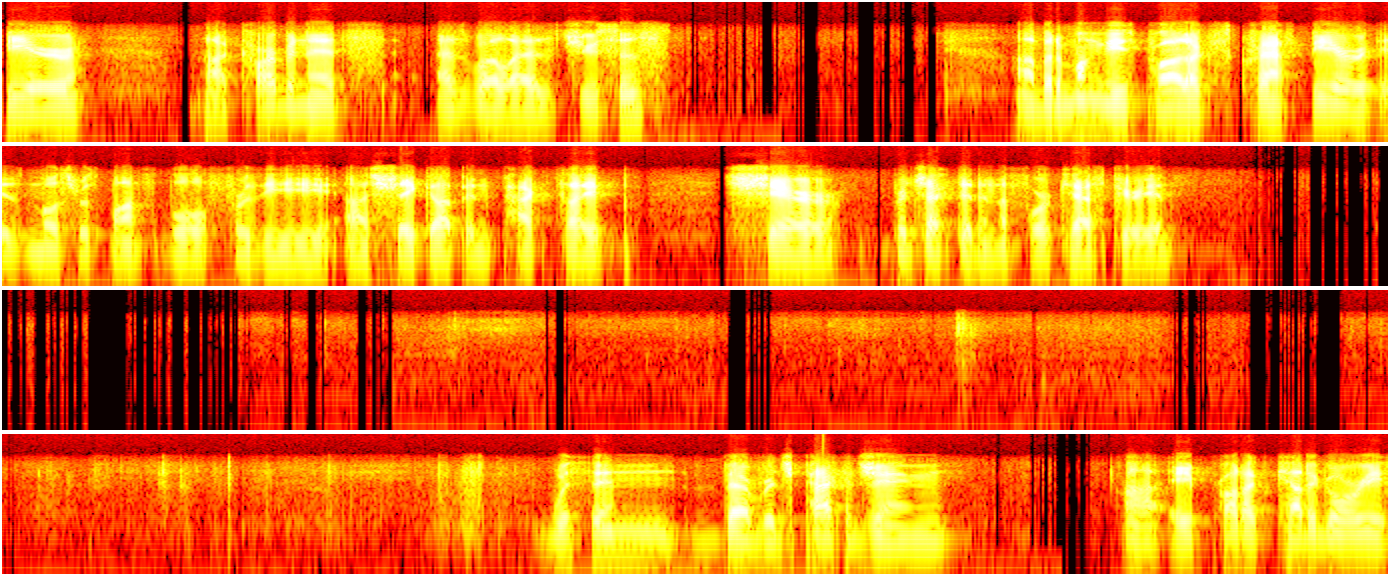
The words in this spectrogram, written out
beer, carbonates, as well as juices. But among these products, craft beer is most responsible for the shakeup in pack type share projected in the forecast period. Within beverage packaging, uh, a product category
